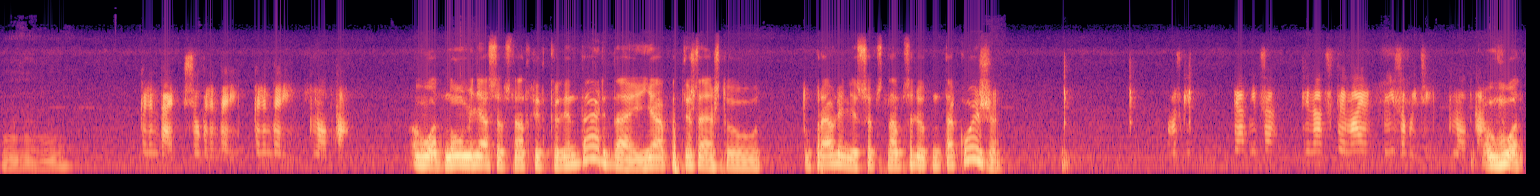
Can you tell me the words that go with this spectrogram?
Угу. Календарь, все календари. Календари, кнопка. Вот, ну у меня, собственно, открыт календарь, да, и я подтверждаю, что управление, собственно, абсолютно такое же. Пятница, 12 мая, не событий, кнопка. Вот.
